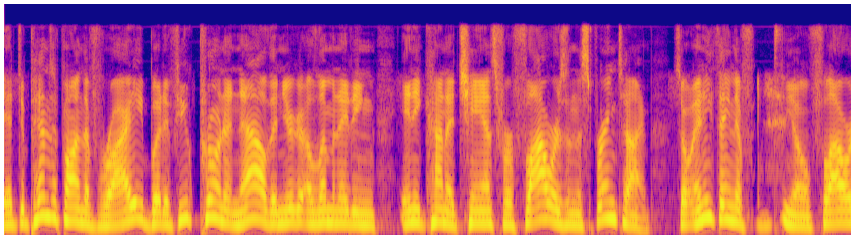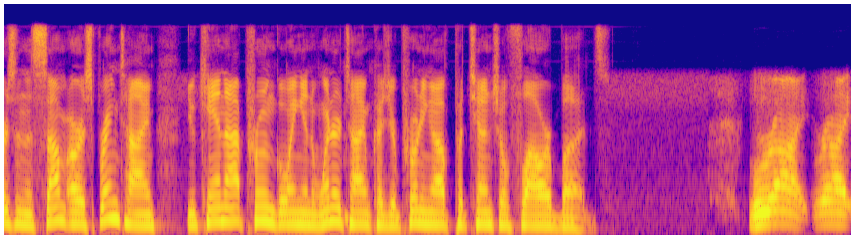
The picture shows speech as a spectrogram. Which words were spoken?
It depends upon the variety, but if you prune it now, then you're eliminating any kind of chance for flowers in the springtime. So anything that you know flowers in the summer or springtime, you cannot prune going into wintertime because you're pruning off potential flower buds. Right, right.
